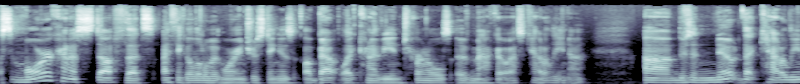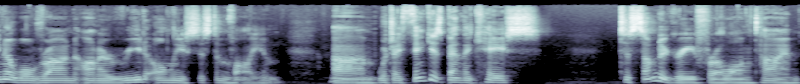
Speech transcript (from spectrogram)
some more kind of stuff that's i think a little bit more interesting is about like kind of the internals of mac os catalina um, there's a note that catalina will run on a read-only system volume um, which i think has been the case to some degree for a long time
